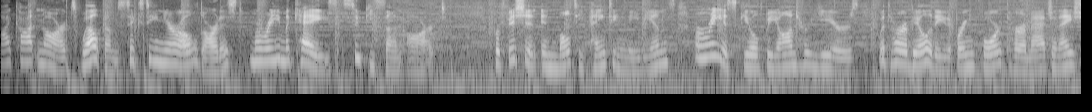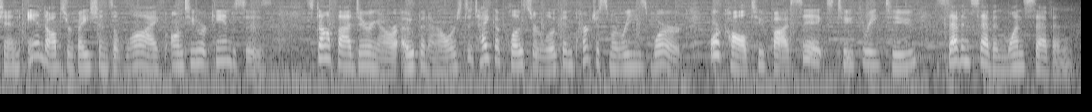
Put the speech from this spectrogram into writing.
High Cotton Arts welcomes 16 year old artist Marie McCay's Suki Sun art. Proficient in multi painting mediums, Marie is skilled beyond her years with her ability to bring forth her imagination and observations of life onto her canvases. Stop by during our open hours to take a closer look and purchase Marie's work or call 256 232 7717.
